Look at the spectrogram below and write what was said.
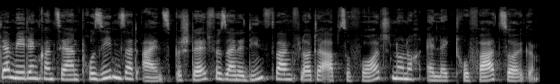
Der Medienkonzern Pro7 Sat1 bestellt für seine Dienstwagenflotte ab sofort nur noch Elektrofahrzeuge.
